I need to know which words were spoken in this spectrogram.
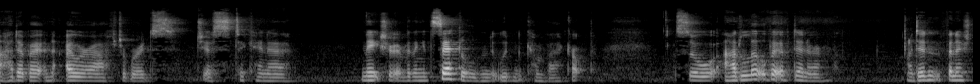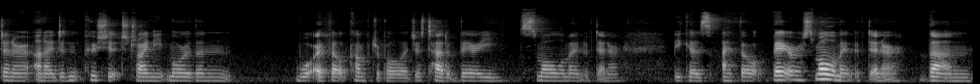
I had about an hour afterwards just to kind of make sure everything had settled and it wouldn't come back up. So I had a little bit of dinner. I didn't finish dinner and I didn't push it to try and eat more than what I felt comfortable. I just had a very small amount of dinner because I thought better a small amount of dinner than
